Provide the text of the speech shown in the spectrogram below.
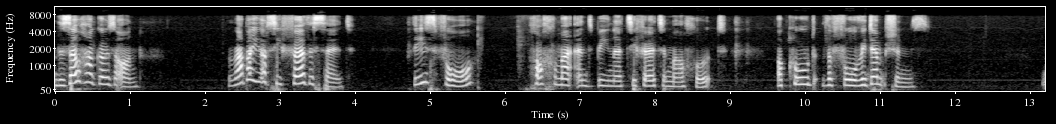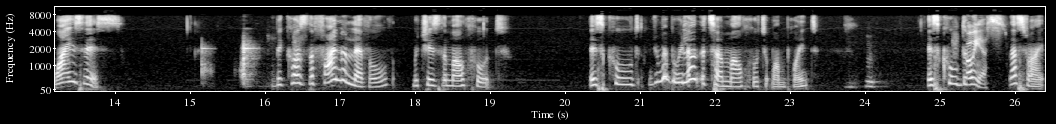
The Zohar goes on. Rabbi Yossi further said, These four, Chochmah and Bina, Tiferet and Malchut, are called the four redemptions. Why is this? Because the final level, which is the Malchut, is called. You remember we learnt the term Malchut at one point? Mm-hmm. Is called the Oh yes. that's right.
